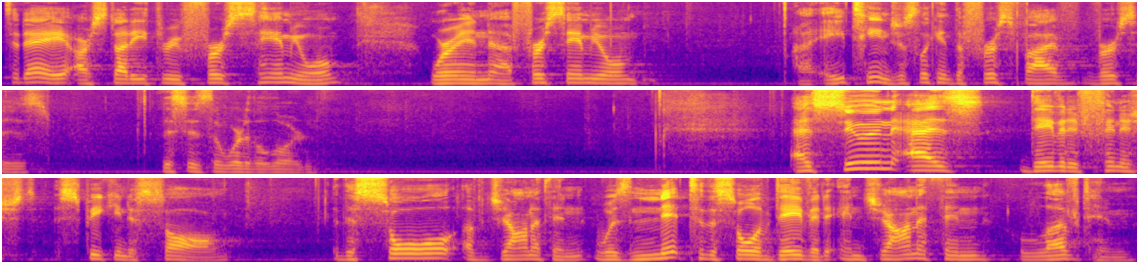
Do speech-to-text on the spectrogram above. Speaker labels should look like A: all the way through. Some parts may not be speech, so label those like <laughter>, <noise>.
A: today our study through 1 Samuel. We're in uh, 1 Samuel uh, 18, just looking at the first five verses. This is the word of the Lord. As soon as David had finished speaking to Saul, the soul of Jonathan was knit to the soul of David, and Jonathan loved him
